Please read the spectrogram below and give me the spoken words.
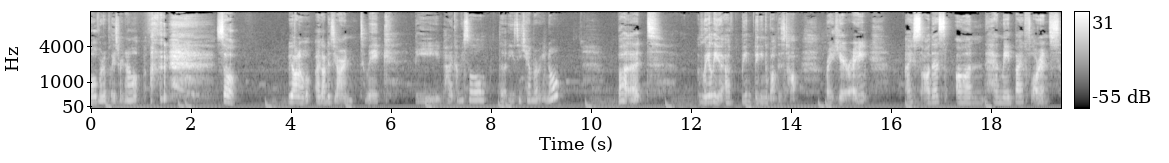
Over the place right now. so, we all know I got this yarn to make the pie camisole, the easy cam merino. But lately I've been thinking about this top right here, right? I saw this on Handmade by Florence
